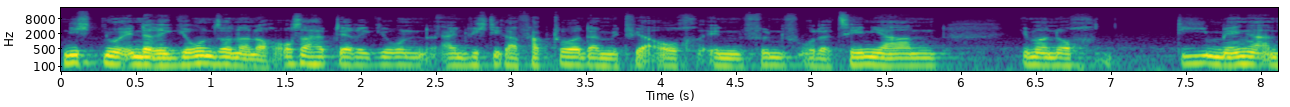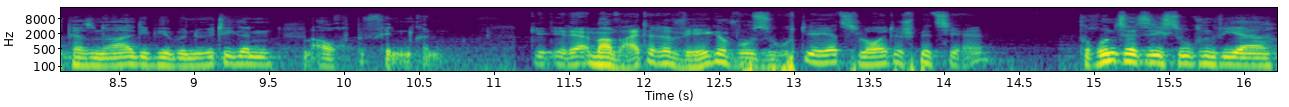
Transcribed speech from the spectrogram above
nicht nur in der Region, sondern auch außerhalb der Region ein wichtiger Faktor, damit wir auch in fünf oder zehn Jahren immer noch die Menge an Personal, die wir benötigen, auch befinden können. Geht ihr da immer weitere Wege? Wo sucht ihr jetzt Leute speziell? Grundsätzlich suchen wir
